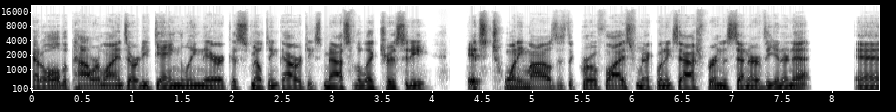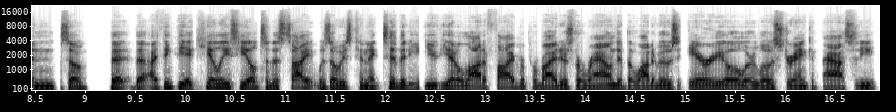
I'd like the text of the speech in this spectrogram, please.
Had all the power lines already dangling there because smelting power takes massive electricity. It's 20 miles as the crow flies from Equinix Ashburn, the center of the internet. And so the, the, I think the Achilles heel to the site was always connectivity. You, you, had a lot of fiber providers around it, but a lot of it was aerial or low strand capacity.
